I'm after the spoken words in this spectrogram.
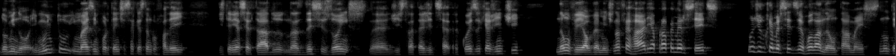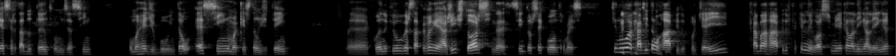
dominou. E muito e mais importante essa questão que eu falei de terem acertado nas decisões né, de estratégia, etc. Coisa que a gente não vê, obviamente, na Ferrari e a própria Mercedes. Não digo que a Mercedes errou lá, não, tá? Mas não tem acertado tanto, vamos dizer assim, como a Red Bull. Então, é sim uma questão de tempo. É, quando que o Verstappen vai ganhar? A gente torce, né? Sem torcer contra, mas que não acabe tão rápido, porque aí acaba rápido, fica aquele negócio meio aquela linha-lenga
